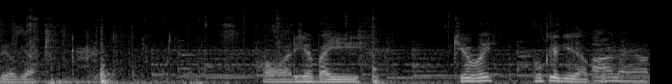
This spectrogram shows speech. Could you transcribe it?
भी हो गया। और ये भाई क्यों भाई? भूख लगी है आपको? आना यार।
